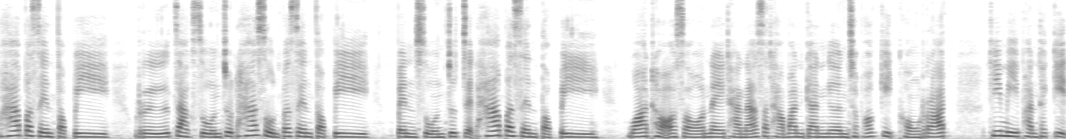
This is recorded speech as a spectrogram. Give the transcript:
0.25%ต่อปี หรือจาก 0.50%ต่อปี เป็น 0.75%ต่อปี ว่าทอสอในฐานะสถาบันการเงินเฉพาะกิจของรัฐ ที่มีพันธกิจ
